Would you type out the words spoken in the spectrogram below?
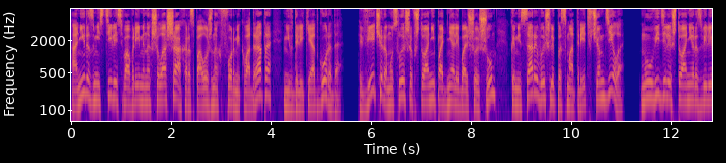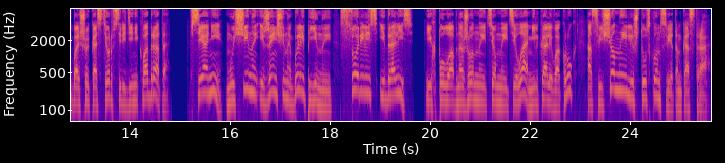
Они разместились во временных шалашах, расположенных в форме квадрата, невдалеке от города. Вечером, услышав, что они подняли большой шум, комиссары вышли посмотреть, в чем дело. Мы увидели, что они развели большой костер в середине квадрата. Все они, мужчины и женщины, были пьяны, ссорились и дрались. Их полуобнаженные темные тела мелькали вокруг, освещенные лишь тусклым светом костра.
